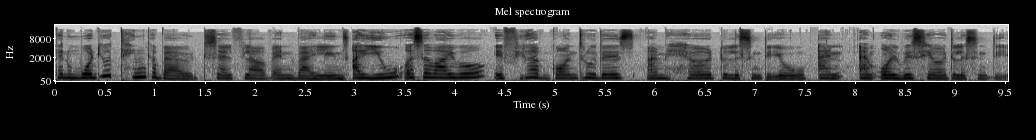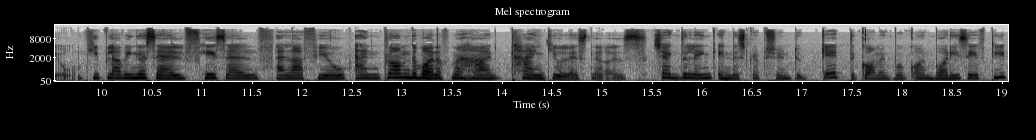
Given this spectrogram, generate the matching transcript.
Then, what do you think about self love and violence? Are you a survivor? If you have gone through this, I'm here to listen to you and I'm always here to listen to you. Keep loving yourself. Hey, self, I love you. And from the bottom of my heart, thank you, listeners. Check the link in description to get get the comic book on body safety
